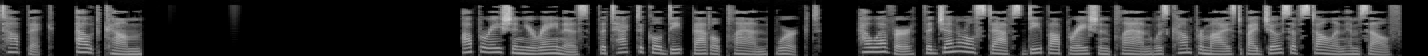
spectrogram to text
Topic. Outcome Operation Uranus, the tactical deep battle plan, worked. However, the General Staff's deep operation plan was compromised by Joseph Stalin himself.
